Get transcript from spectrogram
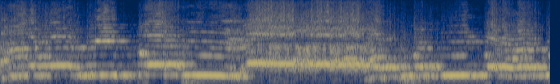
ਆਦਮੀ ਪਾਰਟੀ ਹਕੂਮਤੀ ਪਰਵਾਨਗੀ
